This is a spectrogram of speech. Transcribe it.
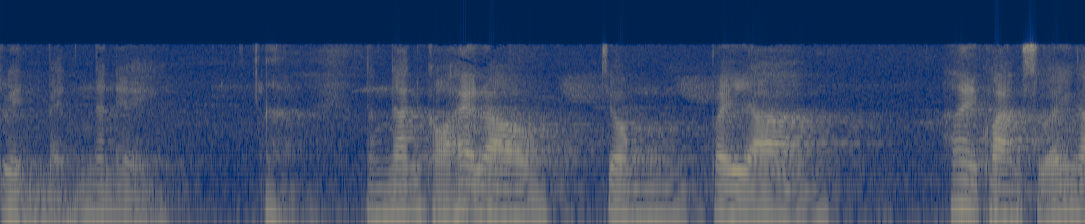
กลิ่นเหม็นนั่นเอง ดังนั้นขอให้เราจงพยายาม ให้ความสวยง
